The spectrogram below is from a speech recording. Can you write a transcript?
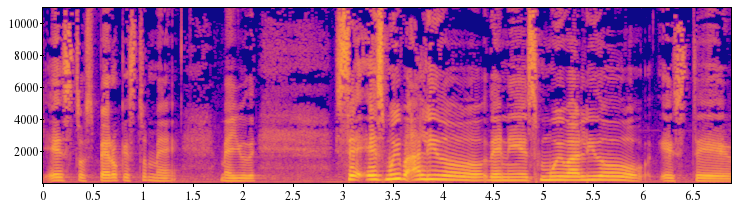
esto, espero que esto me, me ayude. Se, es muy válido, Denny, es muy válido, este,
